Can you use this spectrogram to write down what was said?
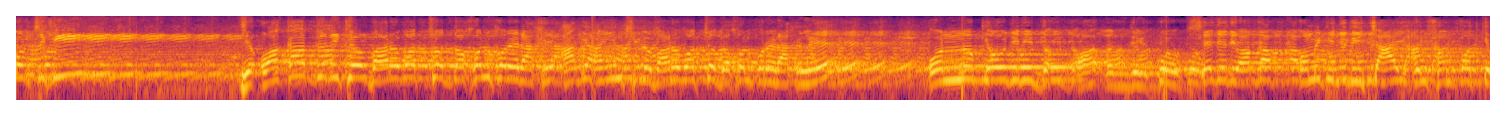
করছে কি? যে ওয়াকাব যদি কেউ বারো বছর দখল করে রাখে, আগে আইন ছিল বারো বছর দখল করে রাখলে অন্য কেউ যদি সে যদি অকাপ কমিটি যদি চাই ওই সম্পদকে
